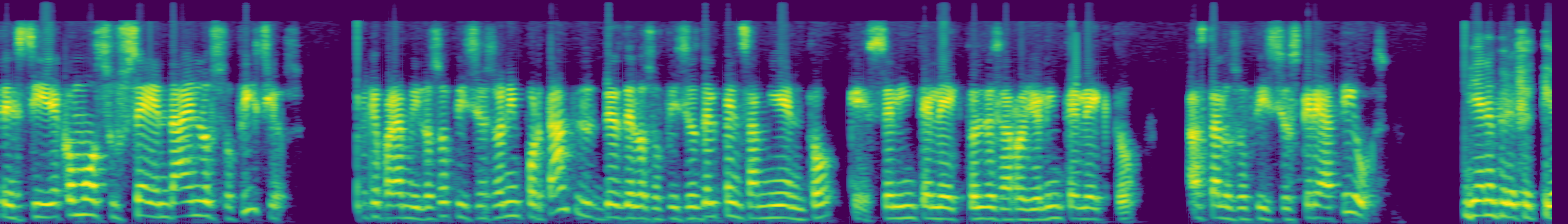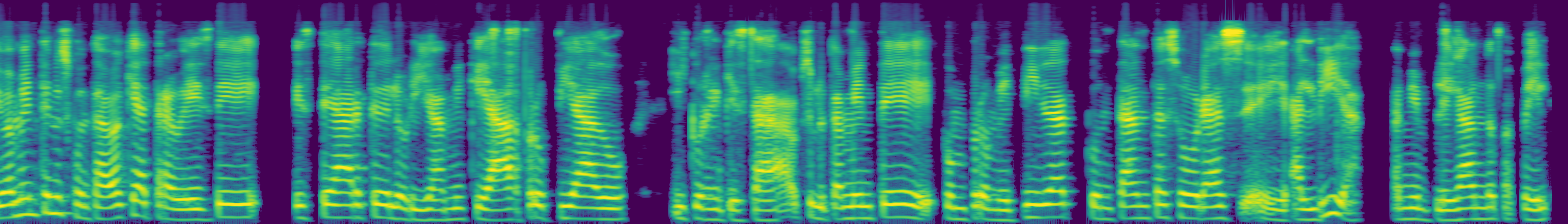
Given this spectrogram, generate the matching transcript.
Decide como su senda en los oficios, porque para mí los oficios son importantes, desde los oficios del pensamiento, que es el intelecto, el desarrollo del intelecto, hasta los oficios creativos. Diana, pero efectivamente nos contaba que a través de este arte del origami que ha apropiado y con el que está absolutamente comprometida con tantas horas eh, al día, también plegando papel,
